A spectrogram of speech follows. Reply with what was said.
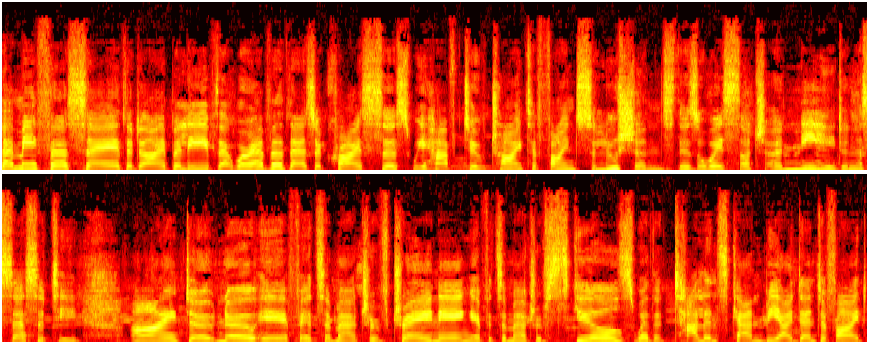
Let me first say that I believe that wherever there's a crisis, we have to try to find solutions. There's always such a need, a necessity. I don't know if it's a matter of training, if it's a matter of skills, whether talents can be identified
